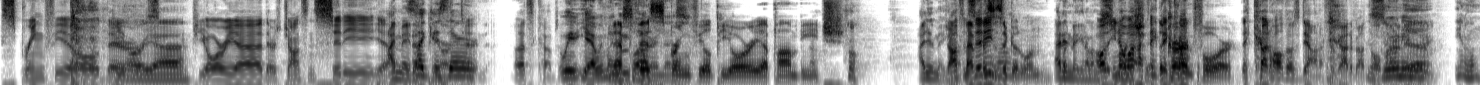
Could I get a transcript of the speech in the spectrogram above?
Springfield, there's Peoria. Peoria, there's Johnson City. Yeah, I made it's up Like, is there? Oh, that's the Cubs. We yeah, we might be slaughtering Memphis, this. Springfield, Peoria, Palm oh. Beach. I didn't make Johnson it up. Memphis City? is a good one. I didn't make it up. I'm Oh, you know what? I think The they current cut, four. they cut all those down. I forgot about the whole minor league Yeah. you know,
